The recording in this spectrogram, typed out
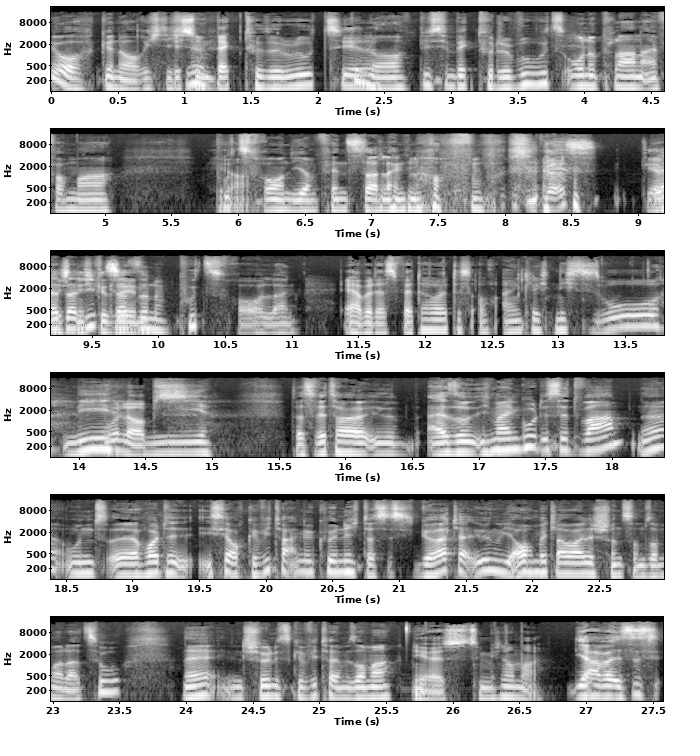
ja, genau, richtig. Bisschen Ne? back to the roots hier. Genau, bisschen back to the roots, ohne Plan, einfach mal Ja. Putzfrauen, die am Fenster langlaufen. Was? Die habe ich da nicht liegt grad gesehen. so eine Putzfrau lang. ja, aber das Wetter heute ist auch eigentlich nicht so Nee, Urlaubs. nee. Das Wetter, also ich meine, gut, es wird warm, ne? Und äh, heute ist ja auch Gewitter angekündigt. Das ist, gehört ja irgendwie auch mittlerweile schon zum Sommer dazu. Ne? Ein schönes Gewitter im Sommer. Ja, ist ziemlich normal. Ja, aber es ist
